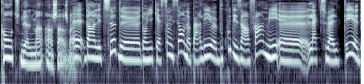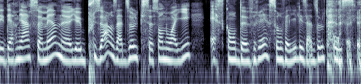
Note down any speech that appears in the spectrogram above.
continuellement en changement. Euh, dans l'étude euh, dont il est question ici, on a parlé beaucoup des enfants, mais l'actualité des dernières semaines, il y a eu plusieurs adultes qui se sont noyés. Est-ce qu'on devrait surveiller les adultes aussi?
